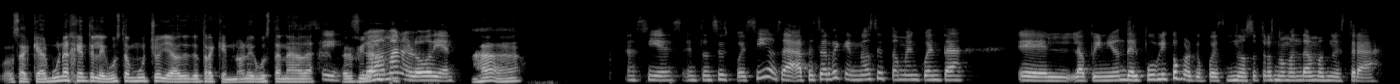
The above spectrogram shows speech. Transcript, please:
o sea, que a alguna gente le gusta mucho y a otra que no le gusta nada. Sí, pero al final, lo aman o lo odian. Ajá, ajá. Así es. Entonces, pues sí, o sea, a pesar de que no se toma en cuenta el- la opinión del público, porque pues nosotros no mandamos nuestra,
